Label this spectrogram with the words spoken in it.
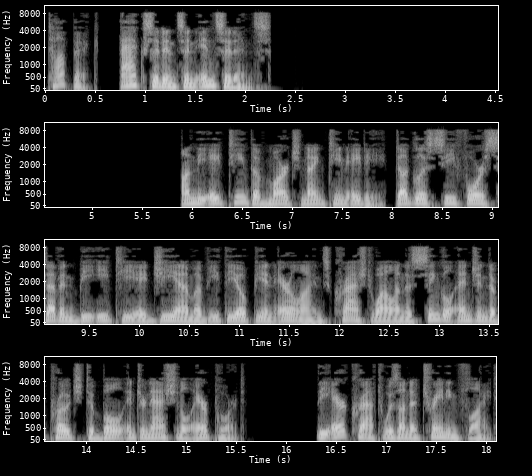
Topic: Accidents and incidents On 18 March 1980, Douglas C-47BETAGM of Ethiopian Airlines crashed while on a single-engined approach to Bole International Airport. The aircraft was on a training flight.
